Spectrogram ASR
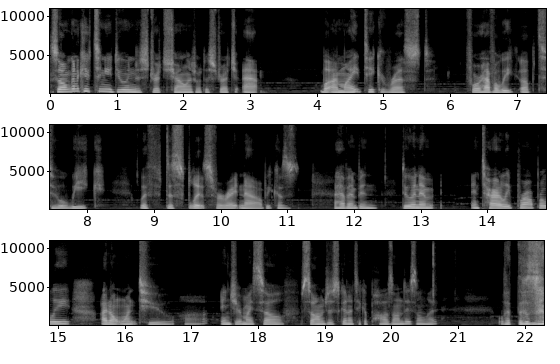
So I'm gonna continue doing the stretch challenge with the stretch app, but I might take a rest for half a week up to a week with the splits for right now because I haven't been doing them entirely properly. I don't want to uh, injure myself, so I'm just gonna take a pause on this and let let this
